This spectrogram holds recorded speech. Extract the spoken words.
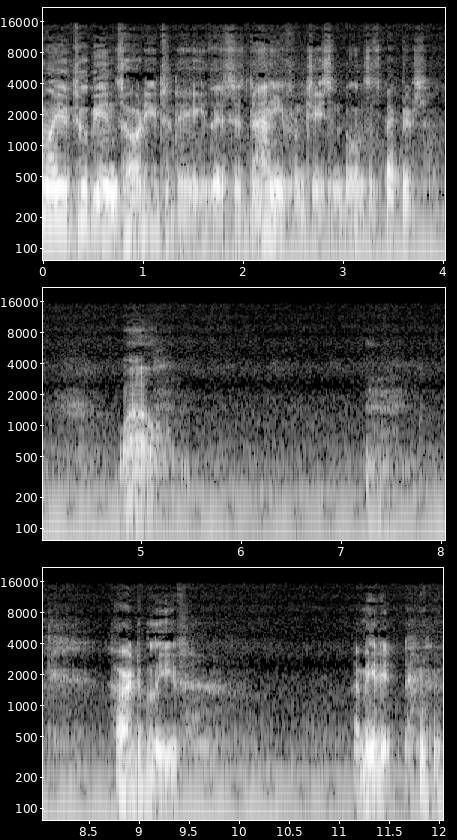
my YouTubians, how are you today? This is Danny from Chasing Bones and Specters. Wow. Hard to believe. I made it.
